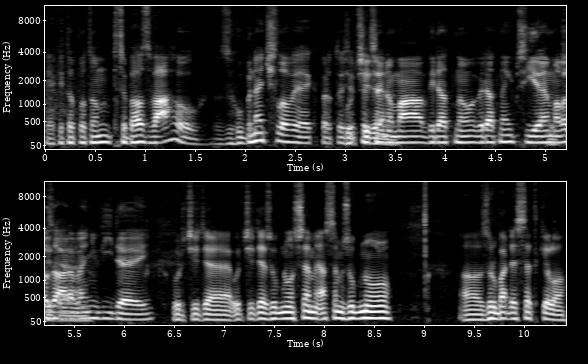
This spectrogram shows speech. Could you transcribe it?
Jak je to potom třeba s váhou? Zhubne člověk, protože určitě. přece jenom má vydatnou, vydatný příjem, určitě. ale zároveň výdej. Určitě, určitě zhubnul jsem, já jsem zhubnul uh, zhruba 10 kilo.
